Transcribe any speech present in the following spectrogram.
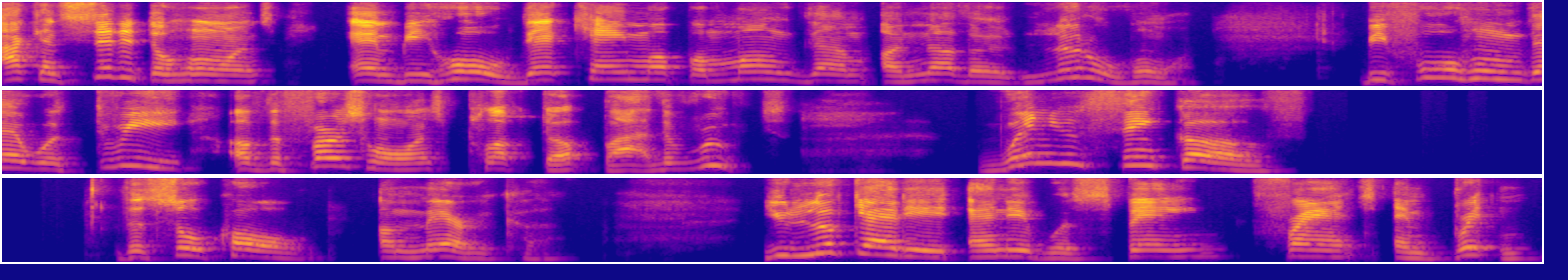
I considered the horns, and behold, there came up among them another little horn, before whom there were three of the first horns plucked up by the roots. When you think of the so called America, you look at it and it was Spain, France, and Britain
